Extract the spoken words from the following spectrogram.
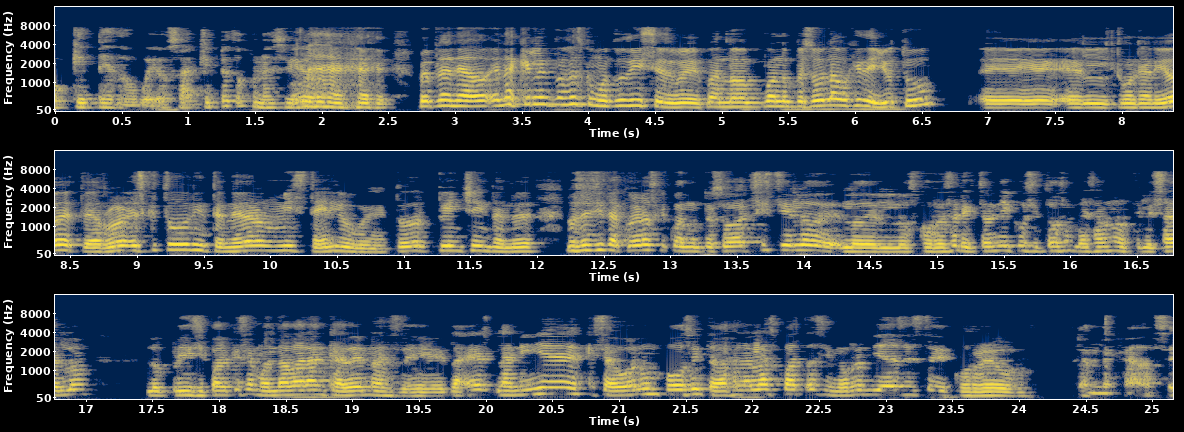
¿O qué pedo, güey? O sea, ¿qué pedo con ese video? Fue planeado. En aquel entonces, como tú dices, güey, cuando, cuando empezó el auge de YouTube, eh, el contenido de terror, es que todo el internet era un misterio, güey. Todo el pinche internet. No sé si te acuerdas que cuando empezó a existir lo de, lo de los correos electrónicos y todos empezaron a utilizarlo, lo principal que se mandaba eran cadenas de la, la niña que se ahogó en un pozo y te va a jalar las patas y no reenvías este correo. Pendejada, sí,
